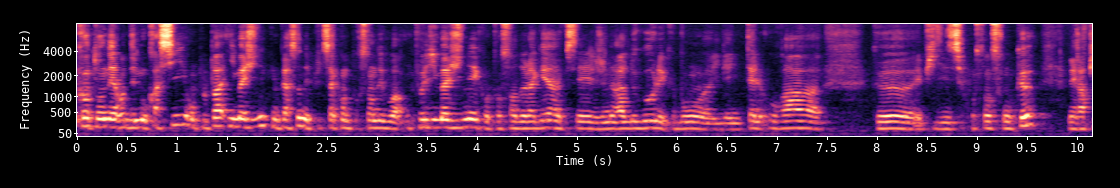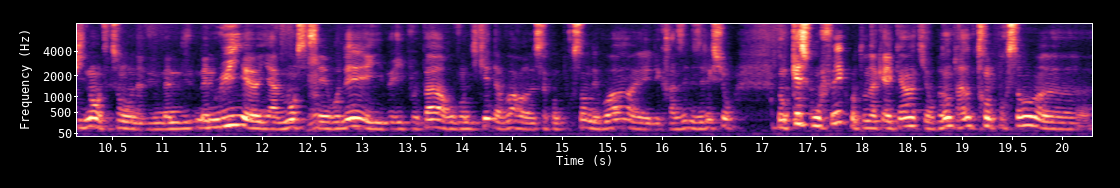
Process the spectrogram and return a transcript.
quand on est en démocratie, on ne peut pas imaginer qu'une personne ait plus de 50% des voix. On peut l'imaginer quand on sort de la guerre et que c'est le général de Gaulle et que bon, euh, il a une telle aura que, et puis les circonstances font que, mais rapidement, de toute façon, on a vu même, même lui, euh, il y a un moment, ça s'est érodé et il ne pouvait pas revendiquer d'avoir euh, 50% des voix et d'écraser des élections. Donc qu'est-ce qu'on fait quand on a quelqu'un qui représente par exemple 30% euh,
